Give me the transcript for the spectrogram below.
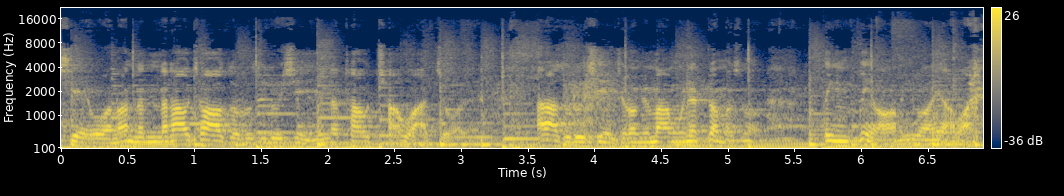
share ပေါ့နော်2600ဆိုလို့ဆိုလို့ရှိရင်2600ကျော်တယ်အဲ့ဒါဆိုလို့ရှိရင်ကျွန်တော်မြန်မာငွေနဲ့တွက်မှာဆိုတော့ တင်တင်အောင်ပြီးပါရပါတယ်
